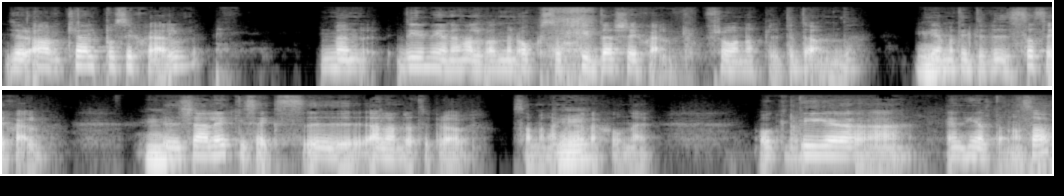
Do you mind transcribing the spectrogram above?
gör avkall på sig själv. Men det är den ena halvan, men också skyddar sig själv från att bli bedömd. Genom att inte visa sig själv. I kärlek, i sex, i alla andra typer av sammanhang och relationer. Och det är en helt annan sak.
